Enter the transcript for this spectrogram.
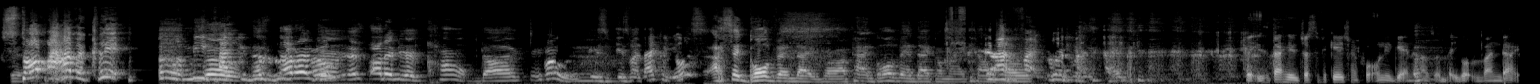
stop! I have a clip oh, of me Bro, packing that's with not Willie, on bro. your that's not on your account, dog. Bro, is, is Van Dijk on yours? I said Gold Van Dijk, bro. I pat Gold Van Dijk on my account, bro. fuck, Van Dijk. But is that his justification for only getting Hazard that you got Van Dijk?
